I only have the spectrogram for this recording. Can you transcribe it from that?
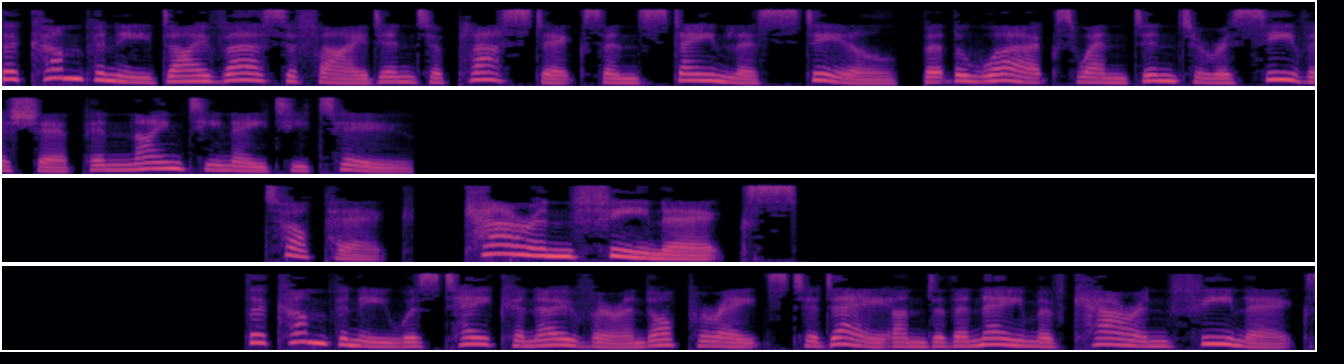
The company diversified into plastics and stainless steel, but the works went into receivership in 1982. Carron Phoenix The company was taken over and operates today under the name of Carron Phoenix,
